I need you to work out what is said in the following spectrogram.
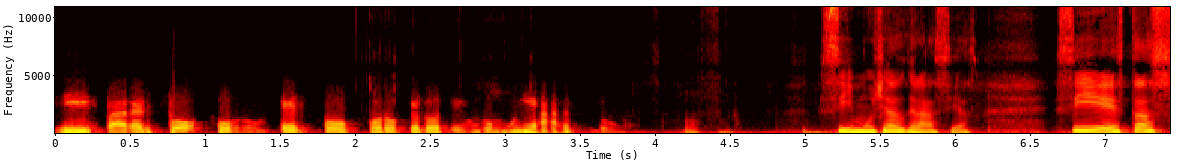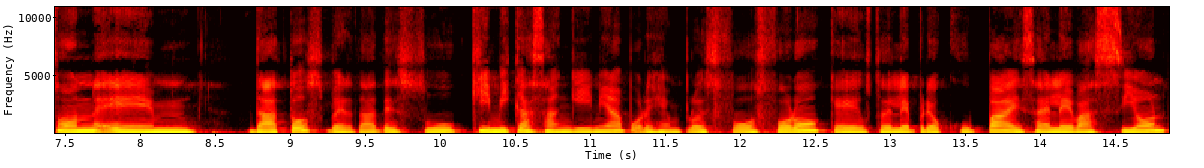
y para el fósforo, el fósforo, que lo tengo muy alto. Sí, muchas gracias. Sí, estas son em, datos, ¿verdad?, de su química sanguínea, por ejemplo, es fósforo, que a usted le preocupa, esa elevación.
